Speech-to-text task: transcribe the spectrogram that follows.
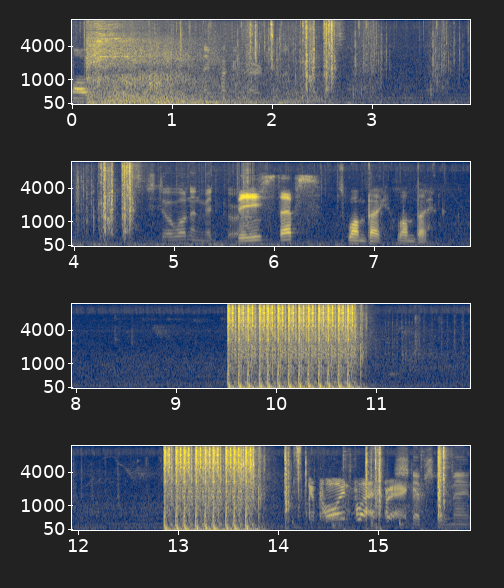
Molly. They fucking hurt me, man. Still one in mid core. B steps. It's one B, one B. Deploying flashbang. Steps B main.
